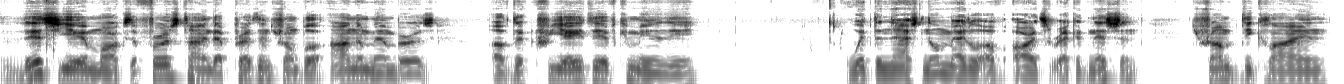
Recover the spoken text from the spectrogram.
This year marks the first time that President Trump will honor members of the creative community with the National Medal of Arts recognition. Trump declined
